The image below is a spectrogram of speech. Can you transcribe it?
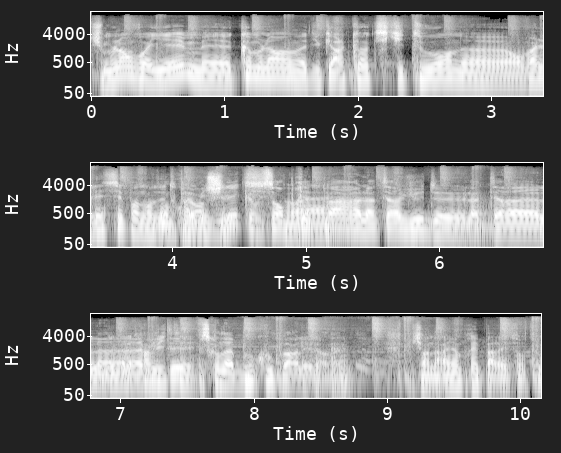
Tu me l'as envoyé, mais comme là on a du Carl Cox qui tourne, euh, on va le laisser pendant On 2-3 peut minutes. enchaîner, comme ça on Ouais. prépare l'interview de l'invité. invité. Parce qu'on a beaucoup parlé là. Puis on n'a rien préparé surtout.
